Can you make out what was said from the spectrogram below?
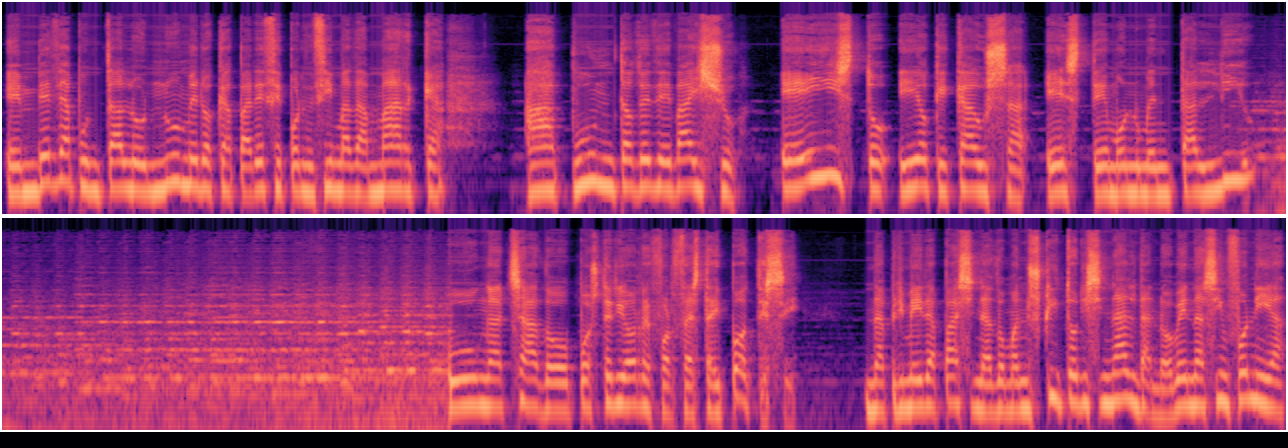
en vez de apuntar o número que aparece por encima da marca, apunta o de debaixo e isto é o que causa este monumental lío? Un achado posterior reforza esta hipótese. Na primeira páxina do manuscrito orixinal da novena sinfonía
